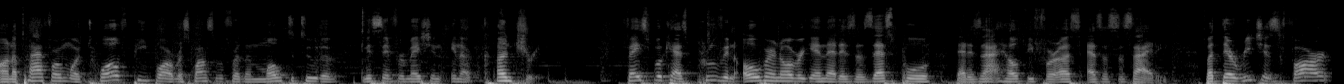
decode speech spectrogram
on a platform where 12 people are responsible for the multitude of misinformation in a country. Facebook has proven over and over again that is a cesspool that is not healthy for us as a society. But their reach is far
